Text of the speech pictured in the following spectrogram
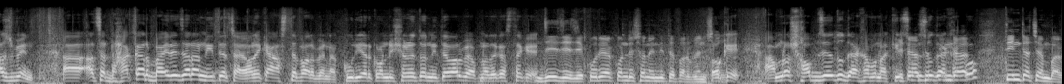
আসবেন আচ্ছা ঢাকার বাইরে যারা নিতে চায় অনেকে আসতে পারবে না। কুরিয়ার কন্ডিশনে তো নিতে পারবে আপনাদের কাছ থেকে? জি জি জি কুরিয়ার কন্ডিশনে নিতে পারবেন ওকে আমরা সব যেহেতু দেখাবো না কিছু কিছু দেখাবো। তিনটা চেম্বার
